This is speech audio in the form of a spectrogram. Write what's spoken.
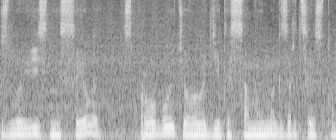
Зловісні сили спробують оволодіти самим екзорцистом.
